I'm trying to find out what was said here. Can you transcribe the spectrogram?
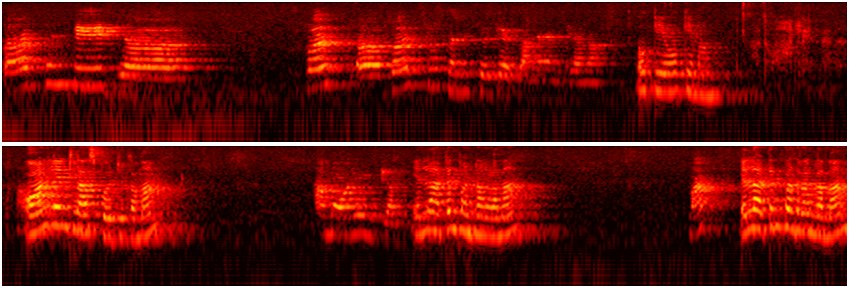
percentage first first two semesters எடுத்தாங்கன்னு நினைக்கிறேன் நான் okay okay ma'am online class போயிட்டுருக்கா மேம் ஆமா ஆன்லைன் கிளாஸ் எல்லாம் அட்டன் பண்ணுறாங்களா மேம் மேம் எல்லாம் அட்டன் பண்ணுறாங்களா மேம்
